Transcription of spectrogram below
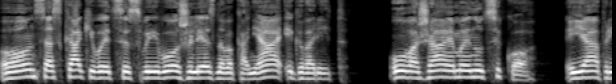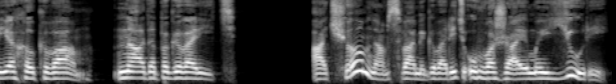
Он соскакивает со своего железного коня и говорит: "Уважаемая Нуцико, я приехал к вам. Надо поговорить". «О чем нам с вами говорить, уважаемый Юрий?»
